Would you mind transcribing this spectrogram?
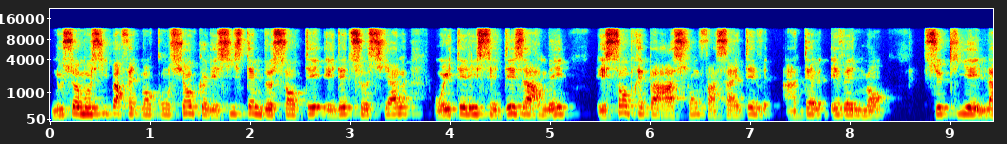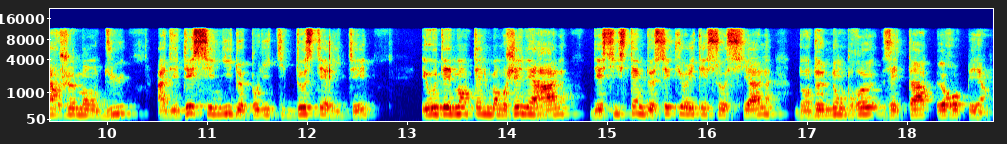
Nous sommes aussi parfaitement conscients que les systèmes de santé et d'aide sociale ont été laissés désarmés et sans préparation face à un tel événement, ce qui est largement dû à des décennies de politiques d'austérité et au démantèlement général des systèmes de sécurité sociale dans de nombreux États européens.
